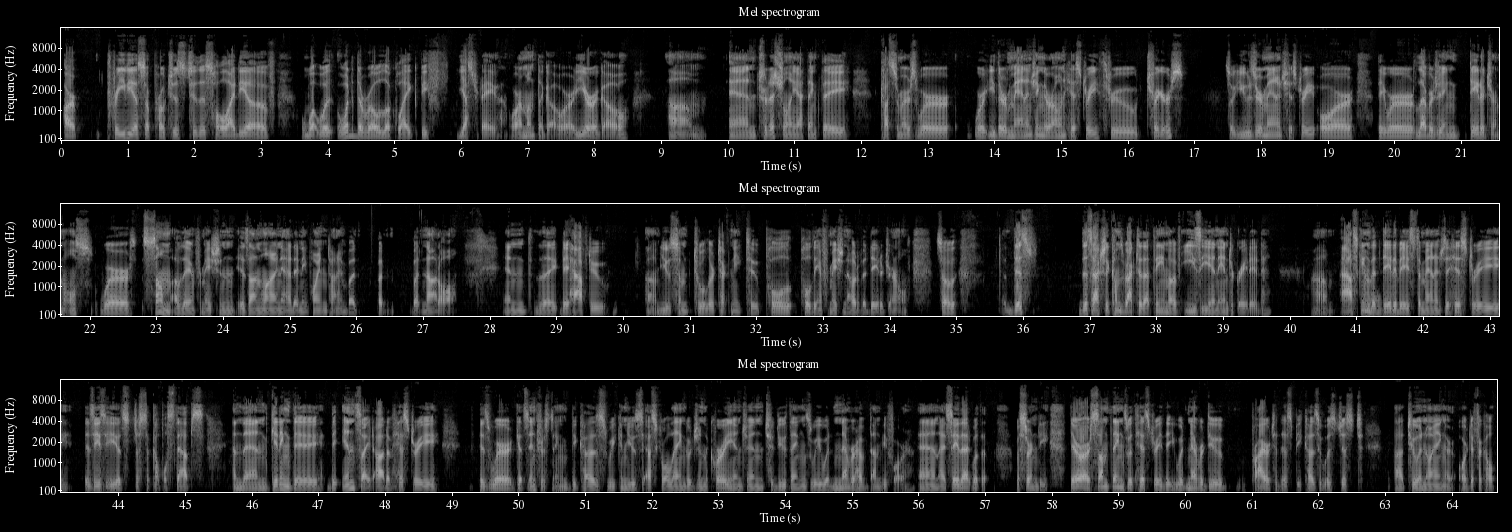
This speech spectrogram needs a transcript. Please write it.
are previous approaches to this whole idea of what was what did the row look like bef- yesterday or a month ago or a year ago? Um, and traditionally i think they customers were were either managing their own history through triggers so user managed history or they were leveraging data journals where some of the information is online at any point in time but but but not all. And they they have to um, use some tool or technique to pull pull the information out of a data journal. So this this actually comes back to that theme of easy and integrated. Um, asking oh. the database to manage the history is easy; it's just a couple steps, and then getting the the insight out of history is where it gets interesting because we can use SQL language in the query engine to do things we would never have done before. And I say that with with certainty. There are some things with history that you would never do prior to this because it was just uh, too annoying or, or difficult.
